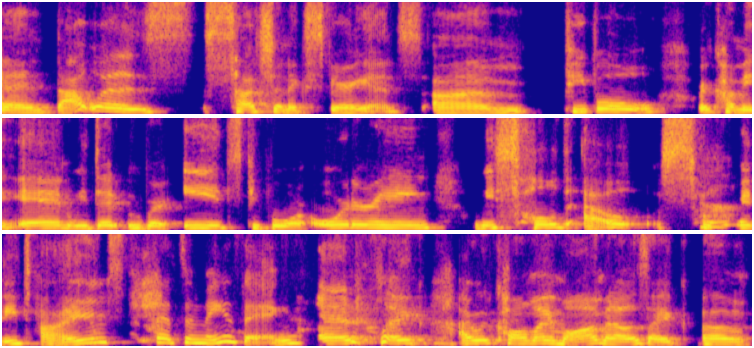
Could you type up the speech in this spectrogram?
And that was such an experience. Um, people were coming in. We did Uber Eats. People were ordering. We sold out so many times. That's amazing. And like I would call my mom and I was like, um,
